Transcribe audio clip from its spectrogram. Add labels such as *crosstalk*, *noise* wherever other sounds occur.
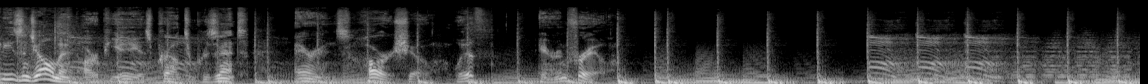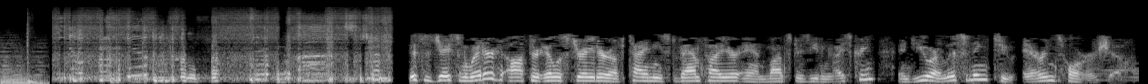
Ladies and gentlemen, RPA is proud to present Aaron's Horror Show with Aaron Frail. This is Jason Witter, author illustrator of Tiny East Vampire and Monsters Eating Ice Cream, and you are listening to Aaron's Horror Show.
